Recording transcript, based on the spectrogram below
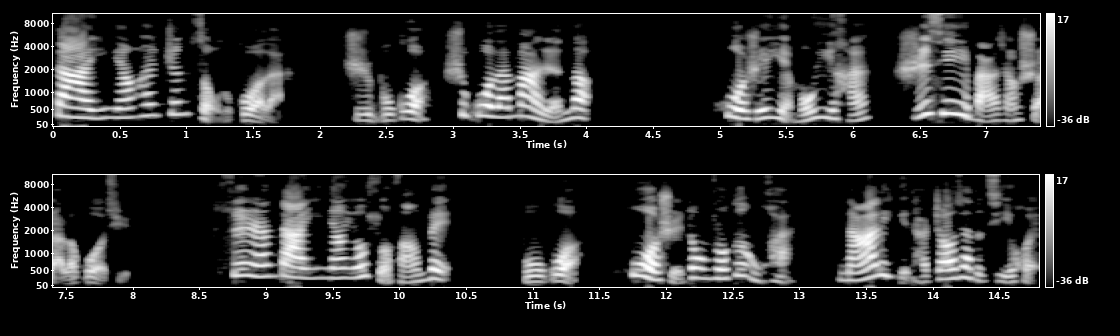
大姨娘还真走了过来。只不过是过来骂人的，祸水眼眸一寒，直接一巴掌甩了过去。虽然大姨娘有所防备，不过祸水动作更快，哪里给他招架的机会？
